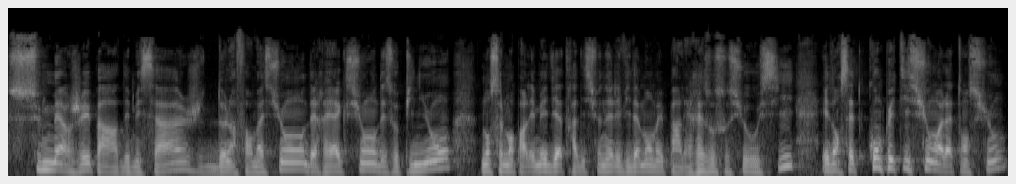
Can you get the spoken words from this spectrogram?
submergés par des messages, de l'information, des réactions, des opinions, non seulement par les médias traditionnels évidemment, mais par les réseaux sociaux aussi. Et dans cette compétition à l'attention,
